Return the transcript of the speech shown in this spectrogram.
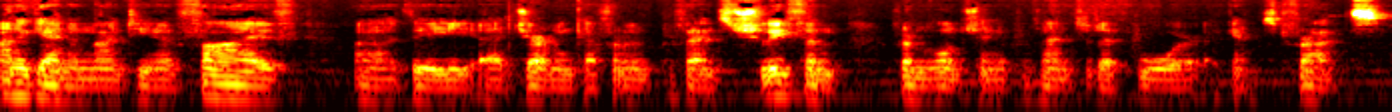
and again in 1905 uh, the uh, German government prevents Schlieffen from launching a preventative war against France.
